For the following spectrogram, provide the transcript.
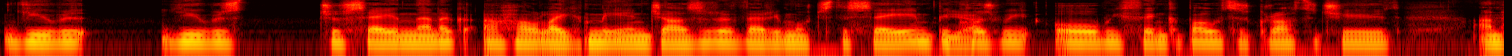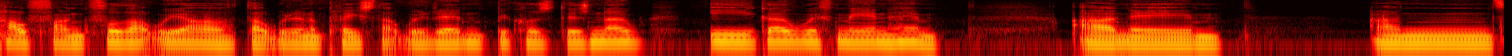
you you was just saying then uh, how like me and Jazz are very much the same because we all we think about is gratitude and how thankful that we are that we're in a place that we're in because there's no ego with me and him, and um, and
